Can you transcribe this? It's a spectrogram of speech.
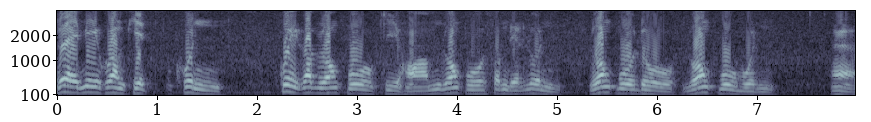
เลยมีความคิดคุณคุยกับหลวงปู่กี่หอมหลวงปู่สมเด็จรุ่นหลวงปู่ดูหลวงปู่บุญเออ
